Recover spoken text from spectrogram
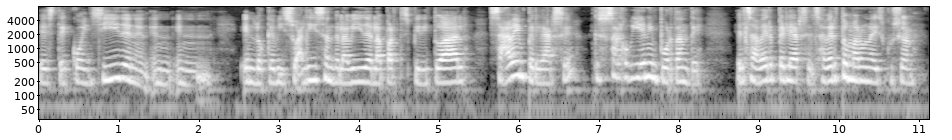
este, coinciden en, en, en, en lo que visualizan de la vida, la parte espiritual, saben pelearse, que eso es algo bien importante, el saber pelearse, el saber tomar una discusión.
